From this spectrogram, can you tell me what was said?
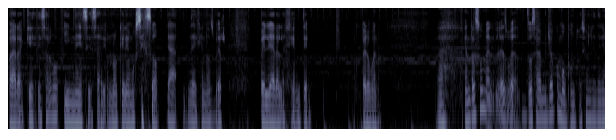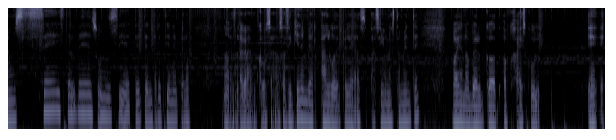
¿Para qué? Es algo innecesario. No queremos eso. Ya déjenos ver pelear a la gente. Pero bueno. Ah, en resumen, les voy a, o sea, yo como puntuación le daría un 6 tal vez, un 7, te entretiene, pero no es la gran cosa. O sea, si quieren ver algo de peleas así honestamente, vayan a ver God of High School eh, eh,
